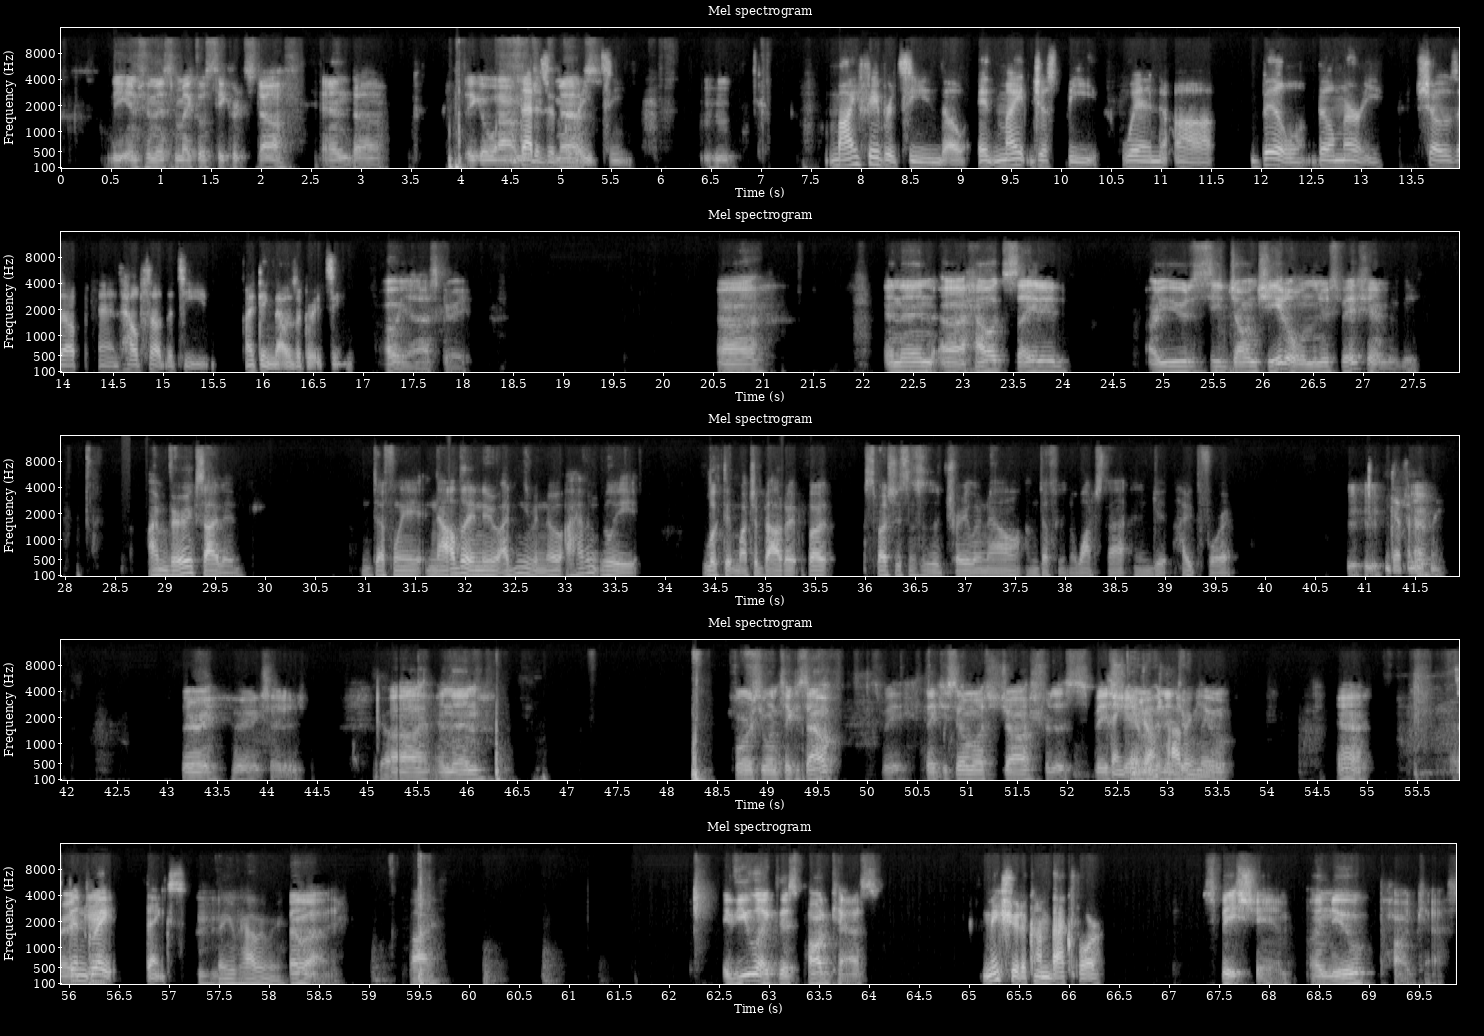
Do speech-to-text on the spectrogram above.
the infamous Michael secret stuff, and uh, they go out. that is a mess. great scene. hmm My favorite scene, though, it might just be when uh, Bill Bill Murray shows up and helps out the team. I think that was a great scene. Oh yeah, that's great. Uh, and then uh, how excited are you to see John Cheadle in the new Space Jam movie? I'm very excited. Definitely. Now that I knew, I didn't even know. I haven't really looked at much about it, but especially since there's a trailer now, I'm definitely gonna watch that and get hyped for it. hmm Definitely. Very, very excited. Yep. Uh, and then, Forrest, you want to take us out? Sweet. Thank you so much, Josh, for this Space Thank you, Jam of an for having me. interview. Yeah. It's been great. Thanks. Mm-hmm. Thank you for having me. Bye bye. Bye. If you like this podcast, Make sure to come back for Space Jam, a new podcast.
